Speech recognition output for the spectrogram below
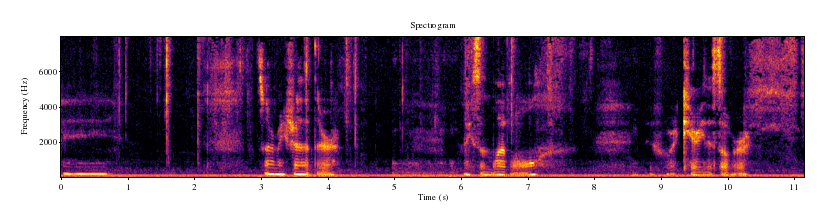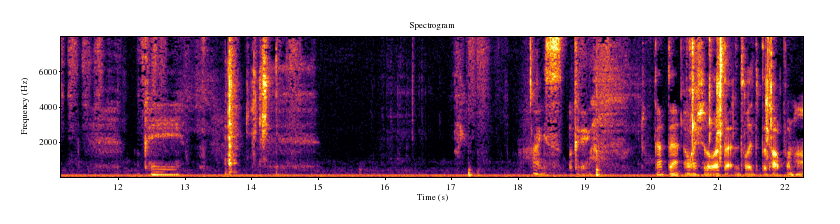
Okay. Just want to make sure that they're nice and level before I carry this over. Okay. Nice. Okay. Got that. Oh, I should have left that until I did the top one, huh?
